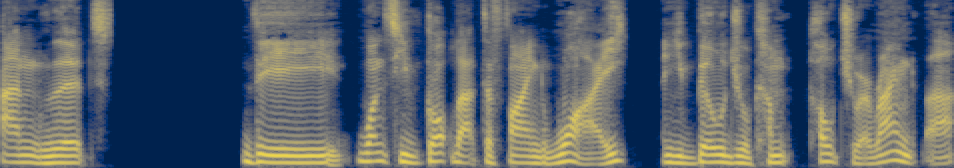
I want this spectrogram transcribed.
and that the once you've got that defined why and you build your com- culture around that,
